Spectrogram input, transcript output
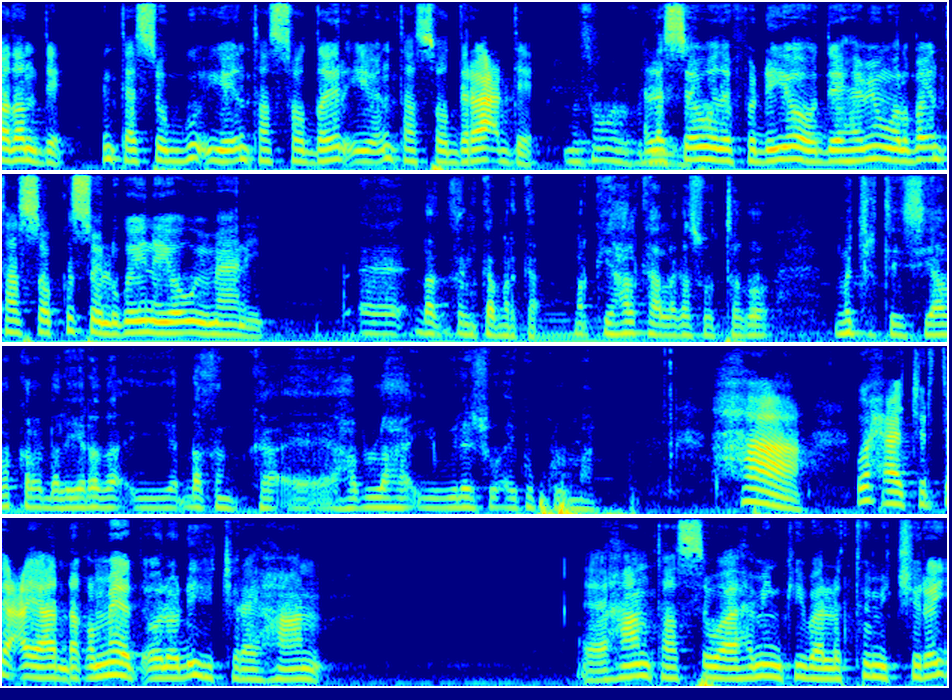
badan de intaasoo gu iyo intaasoo dayr iyo intaasoo diraac de la soo wada fadhiyo. Oo dee habeen walba intaasoo ka soo lugeynayo oo u imaanay. Dhaqanka marka markii halkaa laga soo tago ma jirtay siyaabo kaloo dhalinyarada iyo dhaqanka hablaha iyo wiilashu ay ku kulmaan. Haa waxaa jirta cayaar dhaqameed oo la dhihi jiray haan. Haantaas waa hameenkii baa la tumi jiray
